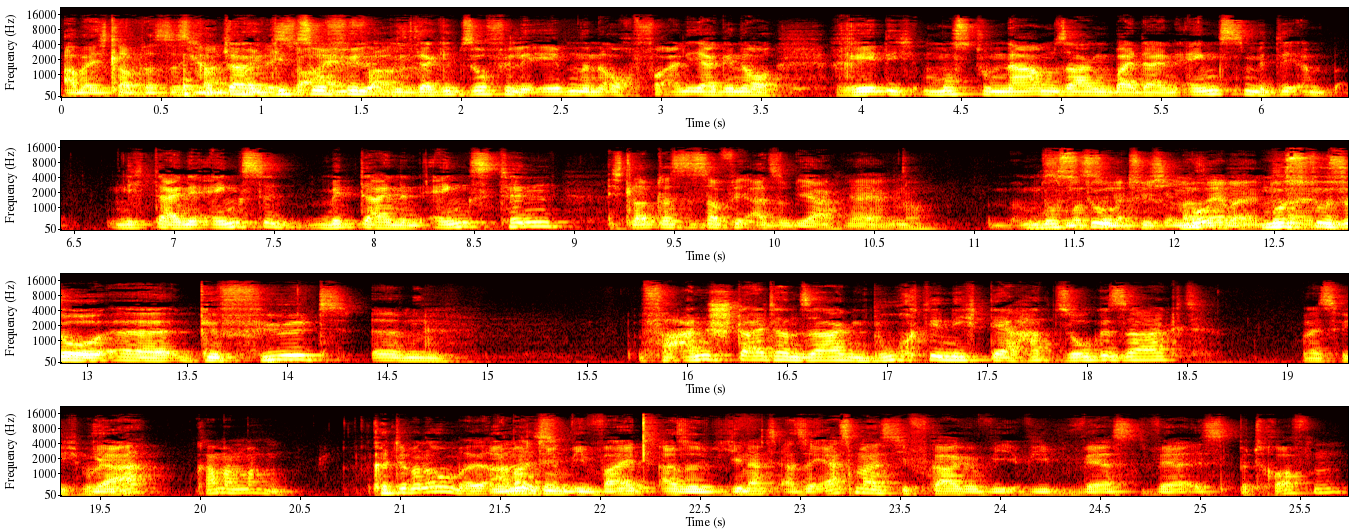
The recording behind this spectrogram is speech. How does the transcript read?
Aber ich glaube, das ist Ich glaub, da nicht gibt so, so viele, einfach. da gibt so viele Ebenen, auch vor allem, ja genau, rede ich, musst du Namen sagen bei deinen Ängsten, mit dem, nicht deine Ängste, mit deinen Ängsten, Ich glaube, das ist auf jeden Also ja, ja, ja, genau. Das musst, musst du, natürlich immer mu- selber musst du so äh, gefühlt ähm, Veranstaltern sagen, buch den nicht, der hat so gesagt. Weißt du, wie ich meine? Ja, kann man machen. Könnte man auch mal. Je alles. nachdem, wie weit, also je nach, also erstmal ist die Frage, wie, wie wer, ist, wer ist betroffen?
